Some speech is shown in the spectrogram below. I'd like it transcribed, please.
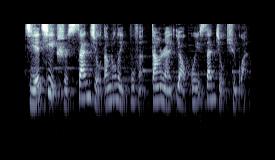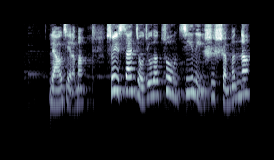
节气是三九当中的一部分，当然要归三九去管，了解了吗？所以三九灸的作用机理是什么呢？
